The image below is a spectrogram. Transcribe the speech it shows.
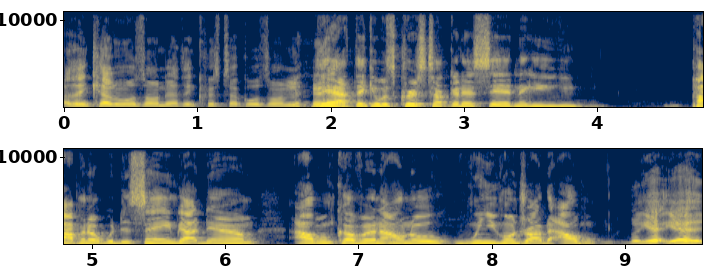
I think Kevin was on there. I think Chris Tucker was on there. Yeah, I think it was Chris Tucker that said, nigga, you, popping up with the same goddamn album cover and I don't know when you're gonna drop the album. But yeah, yeah.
